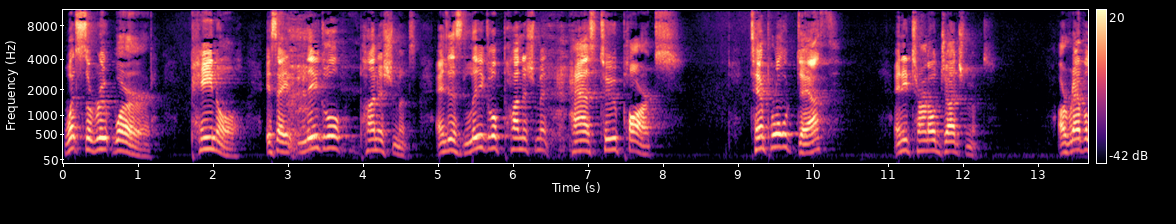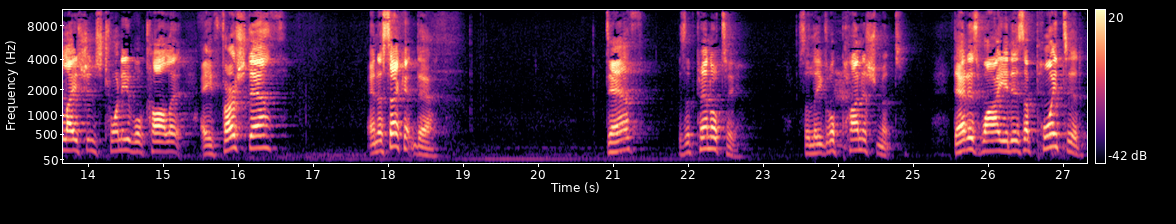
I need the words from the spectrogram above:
What's the root word? Penal. It's a legal punishment. And this legal punishment has two parts temporal death and eternal judgment. Or Revelations 20 will call it a first death and a second death. Death is a penalty, it's a legal punishment. That is why it is appointed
